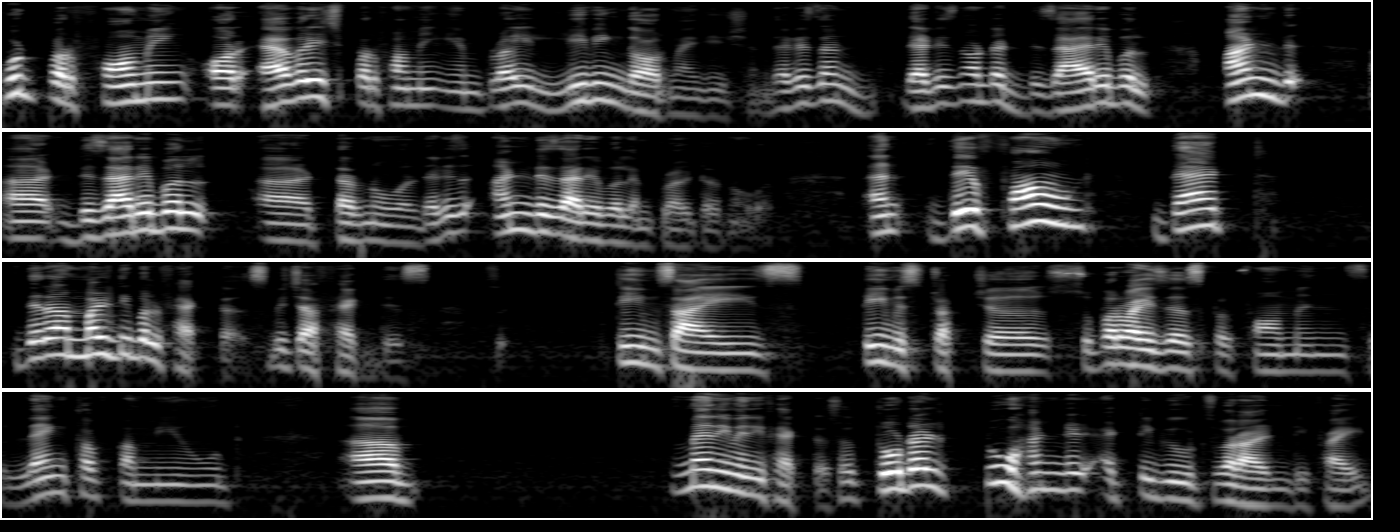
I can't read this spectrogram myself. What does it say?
good performing or average performing employee leaving the organization. That is an that is not a desirable undesirable uh, uh, turnover. That is undesirable employee turnover. And they found that there are multiple factors which affect this so, team size, team structure, supervisors performance, length of commute, uh, many many factors. So, total 200 attributes were identified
